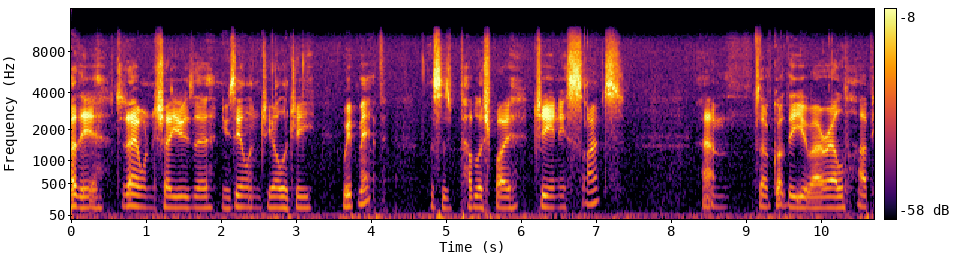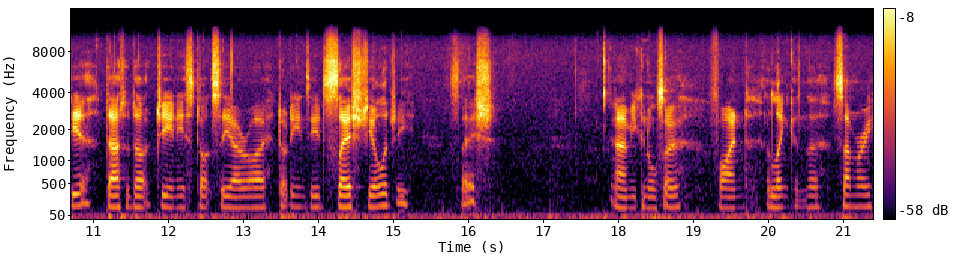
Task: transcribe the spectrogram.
Hi there, today I want to show you the New Zealand Geology web map. This is published by GNS Science. Um, so I've got the URL up here, data.gns.cri.nz slash geology slash. Um, you can also find a link in the summary.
